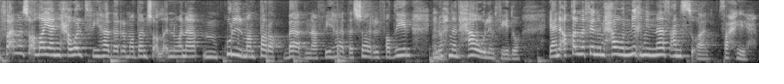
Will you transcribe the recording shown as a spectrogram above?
فأنا إن شاء الله يعني حاولت في هذا الرمضان إن شاء الله إنه أنا كل من طرق بابنا في هذا الشهر الفضيل إنه إحنا نحاول نفيده. يعني أقل ما في إنه نحاول نغني الناس عن السؤال. صحيح.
